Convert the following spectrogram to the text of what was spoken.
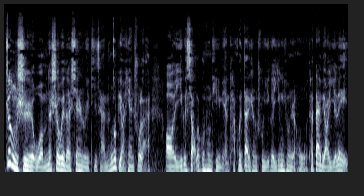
正是我们的社会的现实主义题材能够表现出来哦，一个小的共同体里面，它会诞生出一个英雄人物，它代表一类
